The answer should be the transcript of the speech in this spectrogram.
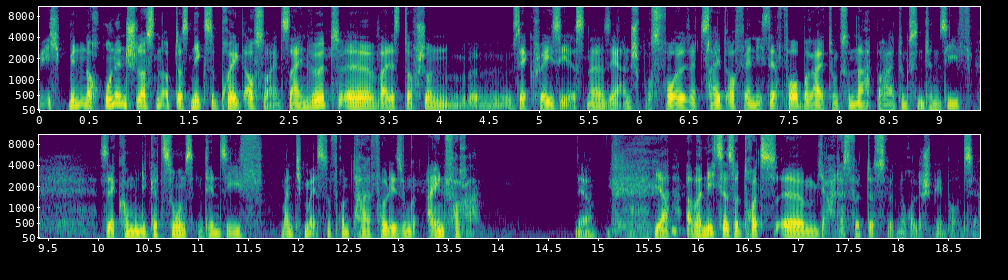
ich bin noch unentschlossen, ob das nächste Projekt auch so eins sein wird, äh, weil es doch schon äh, sehr crazy ist, ne? sehr anspruchsvoll, sehr zeitaufwendig, sehr vorbereitungs- und nachbereitungsintensiv, sehr kommunikationsintensiv. Manchmal ist eine Frontalvorlesung einfacher. Ja, ja aber nichtsdestotrotz, ähm, ja, das wird, das wird eine Rolle spielen bei uns, ja.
